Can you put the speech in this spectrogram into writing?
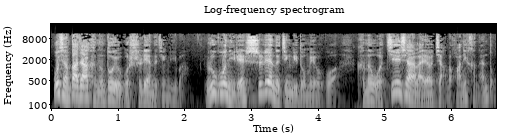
我想大家可能都有过失恋的经历吧。如果你连失恋的经历都没有过，可能我接下来要讲的话你很难懂。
